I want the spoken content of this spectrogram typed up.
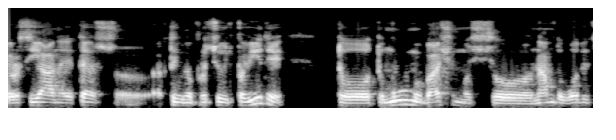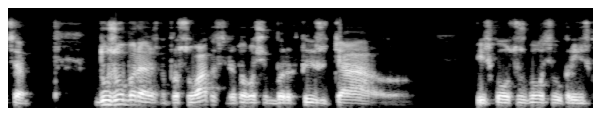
росіяни теж е, активно працюють в повітрі, то тому ми бачимо, що нам доводиться дуже обережно просуватися для того, щоб берегти життя е, військовослужбовців української.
